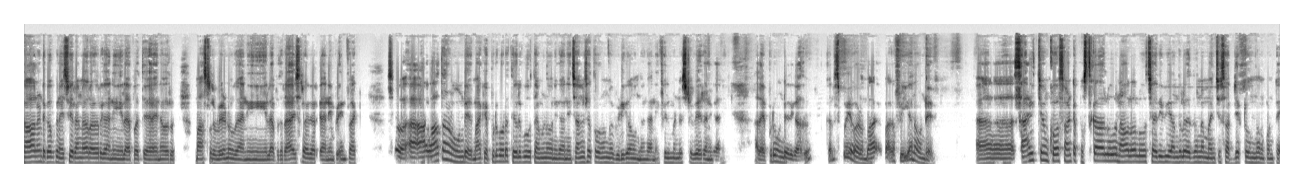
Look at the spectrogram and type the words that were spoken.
కావాలంటే గబుక్కున ఎస్‌వి రంగారావు గారు కానీ లేకపోతే ఆయన ఎవరు మాస్టర్ వేణు కానీ లేకపోతే రాజేశ్వరరావు గారు కానీ ఇప్పుడు ఇన్‌ఫాక్ట్ సో, ఆ వాతావరణం ఉండేది. మాకు ఎప్పుడు కూడా తెలుగు, తమిళం అని కానీ చలనచిత్ర విడిగా ఉందని కానీ ఫిల్మ్ ఇండస్ట్రీ వేర్ అని కానీ అలా ఎప్పుడు ఉండేది కాదు కలిసిపోయేవాళ్ళం. బాగా బాగా ఫ్రీగానే ఉండేది. సాహిత్యం కోసం అంటే పుస్తకాలు, నవలలు చదివి అందులో ఏదైనా మంచి సబ్జెక్ట్ ఉందనుకుంటే,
